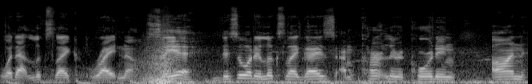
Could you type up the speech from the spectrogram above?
what that looks like right now. So yeah this is what it looks like guys. I'm currently recording on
